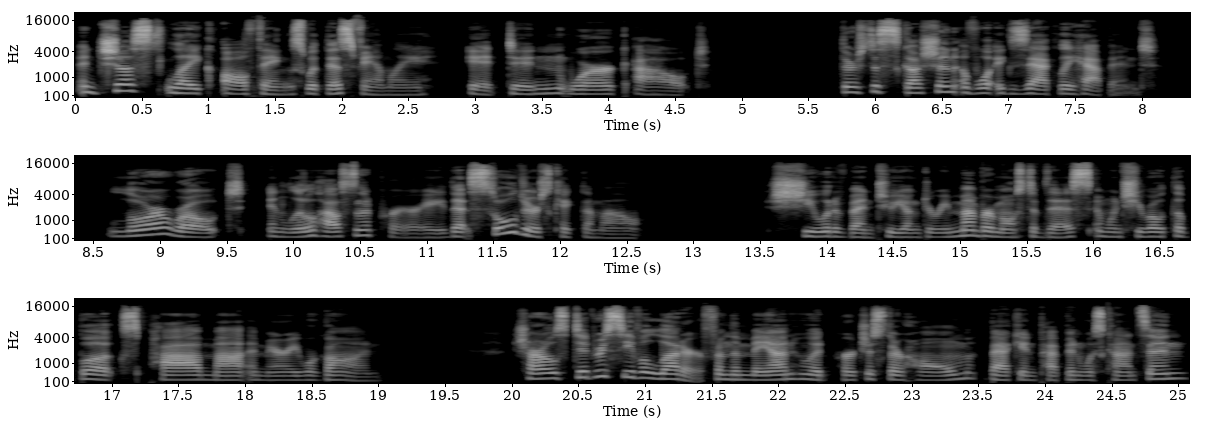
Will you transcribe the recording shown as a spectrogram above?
And just like all things with this family, it didn't work out. There's discussion of what exactly happened, Laura wrote in Little House on the Prairie that soldiers kicked them out. She would have been too young to remember most of this, and when she wrote the books, Pa, Ma, and Mary were gone. Charles did receive a letter from the man who had purchased their home back in Pepin, Wisconsin,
